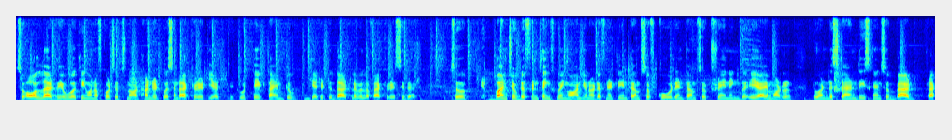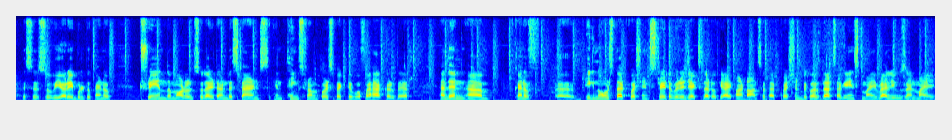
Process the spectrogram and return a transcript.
So all that we are working on, of course, it's not 100% accurate yet. It would take time to get it to that level of accuracy there. So a bunch of different things going on, you know, definitely in terms of code, in terms of training the AI model to understand these kinds of bad practices. So we are able to kind of train the model so that it understands and thinks from perspective of a hacker there, and then um, kind of uh, ignores that question straight away, rejects that. Okay, I can't answer that question because that's against my values and my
